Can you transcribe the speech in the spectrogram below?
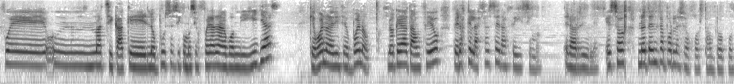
fue una chica que lo puso así como si fueran albondiguillas, que bueno, le dices, bueno, no queda tan feo, pero es que la salsa era feísima, era horrible. Eso no te entra por los ojos tampoco.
